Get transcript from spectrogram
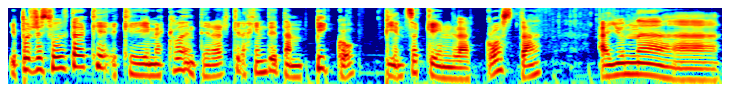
Y pues resulta que, que me acabo de enterar que la gente de Tampico piensa que en la costa hay una...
